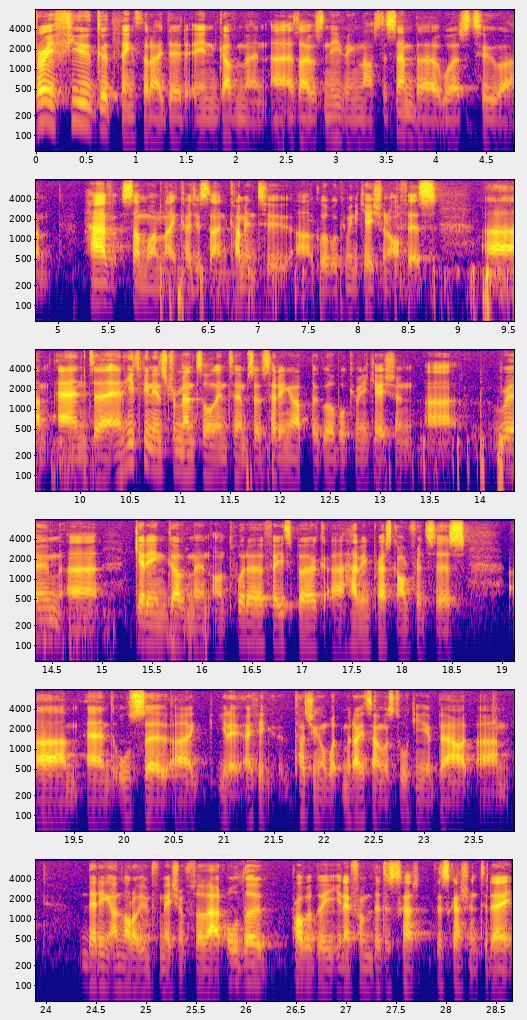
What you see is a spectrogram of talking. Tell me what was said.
very few good things that I did in government as I was leaving last December was to um, have someone like Kaji-san come into our global communication office. Um, and, uh, and he's been instrumental in terms of setting up the global communication uh, room, uh, getting government on Twitter, Facebook, uh, having press conferences, um, and also, uh, you know, I think touching on what Murai-san was talking about, um, letting a lot of information flow out, although probably, you know, from the discuss discussion today,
